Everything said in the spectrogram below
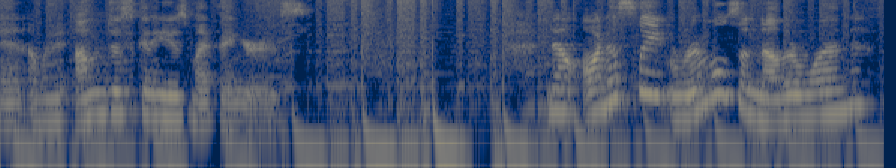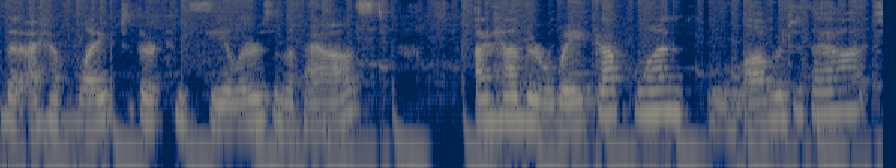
And I'm, gonna, I'm just going to use my fingers. Now, honestly, Rimmel's another one that I have liked their concealers in the past. I had their Wake Up one, loved that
